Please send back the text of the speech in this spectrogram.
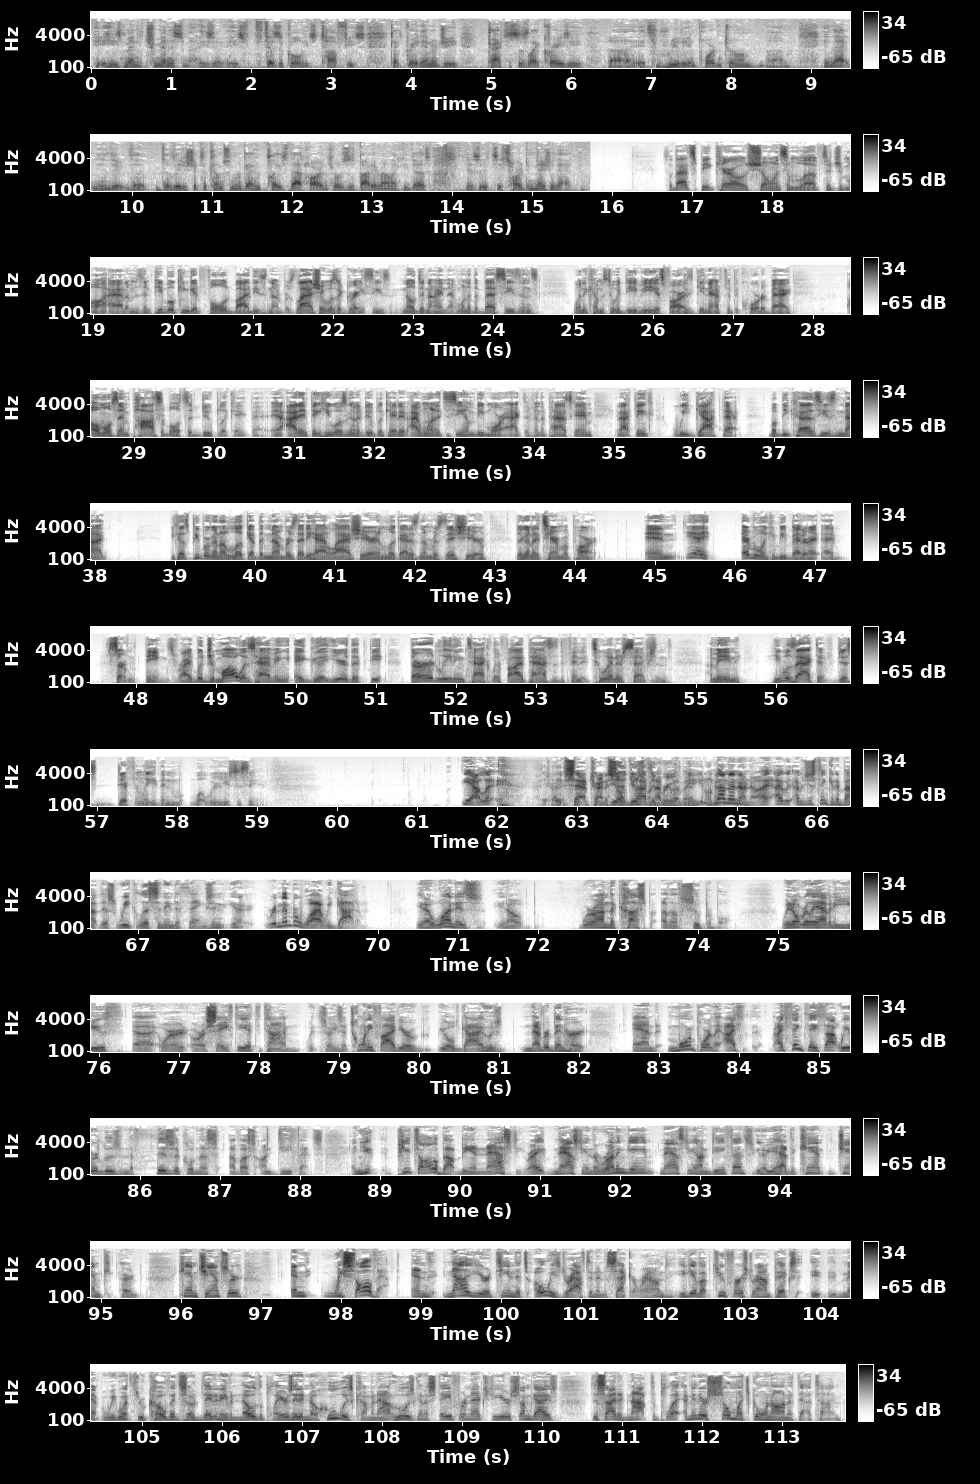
he's meant a tremendous amount. He's a, he's physical. He's tough. He's got great energy. Practices like crazy. Uh, it's really important to him. Um, in that, you know, the, the, the leadership that comes from a guy who plays that hard and throws his body around like he does is it's, it's hard to measure that. So that's Pete Carroll showing some love to Jamal Adams, and people can get fooled by these numbers. Last year was a great season, no denying that. One of the best seasons when it comes to a DB as far as getting after the quarterback. Almost impossible to duplicate that. And I didn't think he was going to duplicate it. I wanted to see him be more active in the pass game, and I think we got that. But because he's not, because people are going to look at the numbers that he had last year and look at his numbers this year, they're going to tear him apart. And yeah, everyone can be better at, at, certain things, right? But Jamal was having a good year. The th- third leading tackler, five passes defended, two interceptions. I mean, he was active, just differently than what we are used to seeing. Yeah, let, trying to set, trying to you don't, you don't have to agree with me. You don't. No, no, no, no. I, I, I was just thinking about this week, listening to things, and you know, remember why we got him. You know, one is you know we're on the cusp of a Super Bowl. We don't really have any youth uh, or or a safety at the time. So he's a 25 year old guy who's never been hurt, and more importantly, I th- I think they thought we were losing the physicalness of us on defense. And you, Pete's all about being nasty, right? Nasty in the running game, nasty on defense. You know, you had the Cam Cham or Kam Chancellor, and we saw that. And now you're a team that's always drafting in the second round. You give up two first round picks. It, it meant we went through COVID, so they didn't even know the players. They didn't know who was coming out, who was going to stay for next year. Some guys decided not to play. I mean, there's so much going on at that time.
